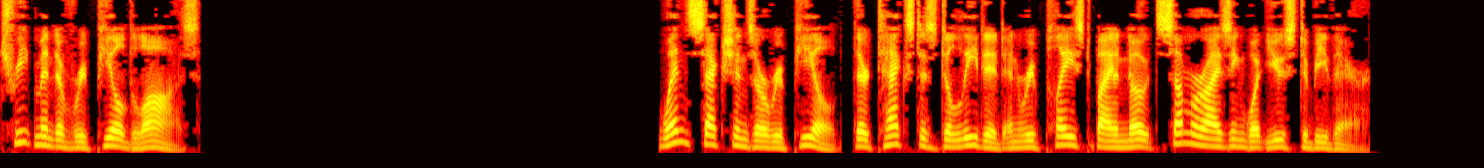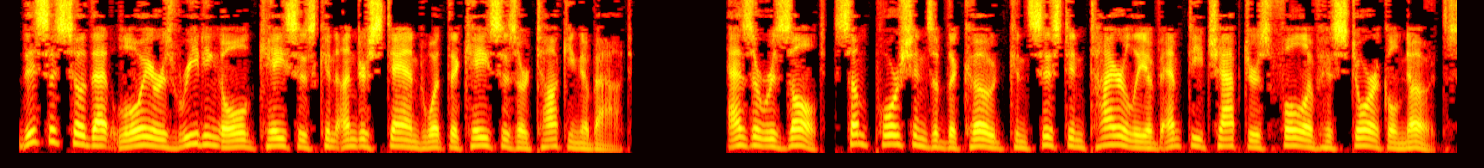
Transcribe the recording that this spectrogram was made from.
Treatment of repealed laws When sections are repealed, their text is deleted and replaced by a note summarizing what used to be there. This is so that lawyers reading old cases can understand what the cases are talking about. As a result, some portions of the code consist entirely of empty chapters full of historical notes.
